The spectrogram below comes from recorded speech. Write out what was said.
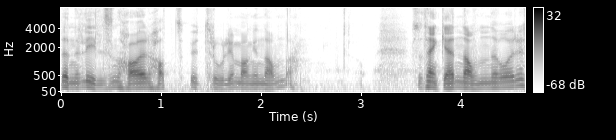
Denne lidelsen har hatt utrolig mange navn. da. Så tenker jeg navnene våre,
